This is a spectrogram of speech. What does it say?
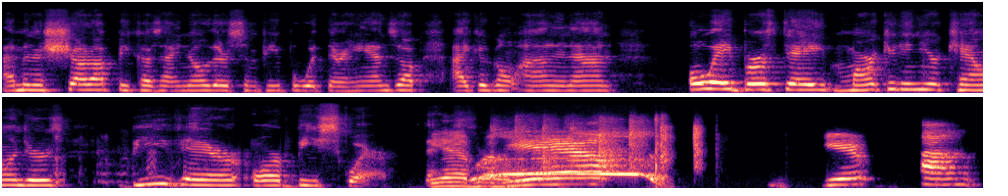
I'm going to shut up because I know there's some people with their hands up. I could go on and on. OA birthday, mark it in your calendars. Be there or be square. Thanks. Yeah, bro. Yeah. Yeah. Um,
